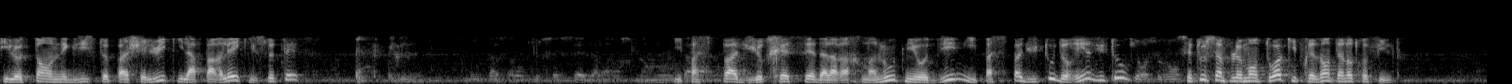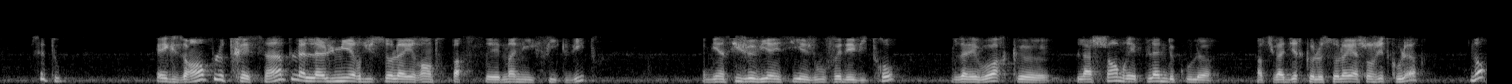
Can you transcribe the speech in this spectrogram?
si le temps n'existe pas chez lui qu'il a parlé, qu'il se tait. Il passe pas du chesed à la rachmanout, ni au din, il passe pas du tout de rien du tout. C'est tout simplement toi qui présente un autre filtre. C'est tout. Exemple très simple, la lumière du soleil rentre par ces magnifiques vitres. Eh bien, si je viens ici et je vous fais des vitraux, vous allez voir que la chambre est pleine de couleurs. Alors tu vas dire que le soleil a changé de couleur? Non.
